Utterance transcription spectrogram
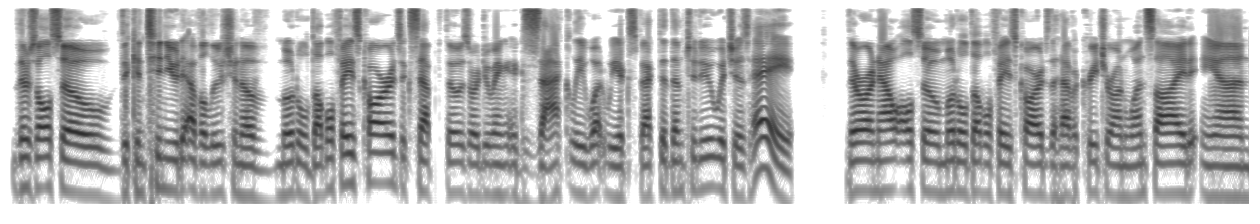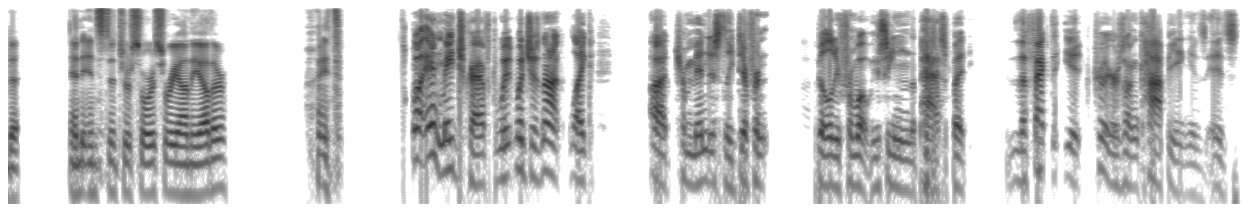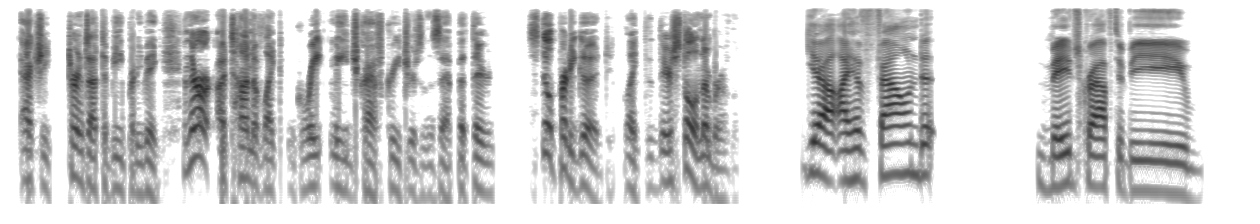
there's also the continued evolution of modal double face cards, except those are doing exactly what we expected them to do, which is, hey, there are now also modal double face cards that have a creature on one side and an instant or sorcery on the other. Right. Well, and Magecraft, which is not like a tremendously different ability from what we've seen in the past, but the fact that it triggers on copying is is actually turns out to be pretty big. And there are a ton of like great Magecraft creatures in the set, but they're still pretty good. Like there's still a number of them. Yeah, I have found Magecraft to be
